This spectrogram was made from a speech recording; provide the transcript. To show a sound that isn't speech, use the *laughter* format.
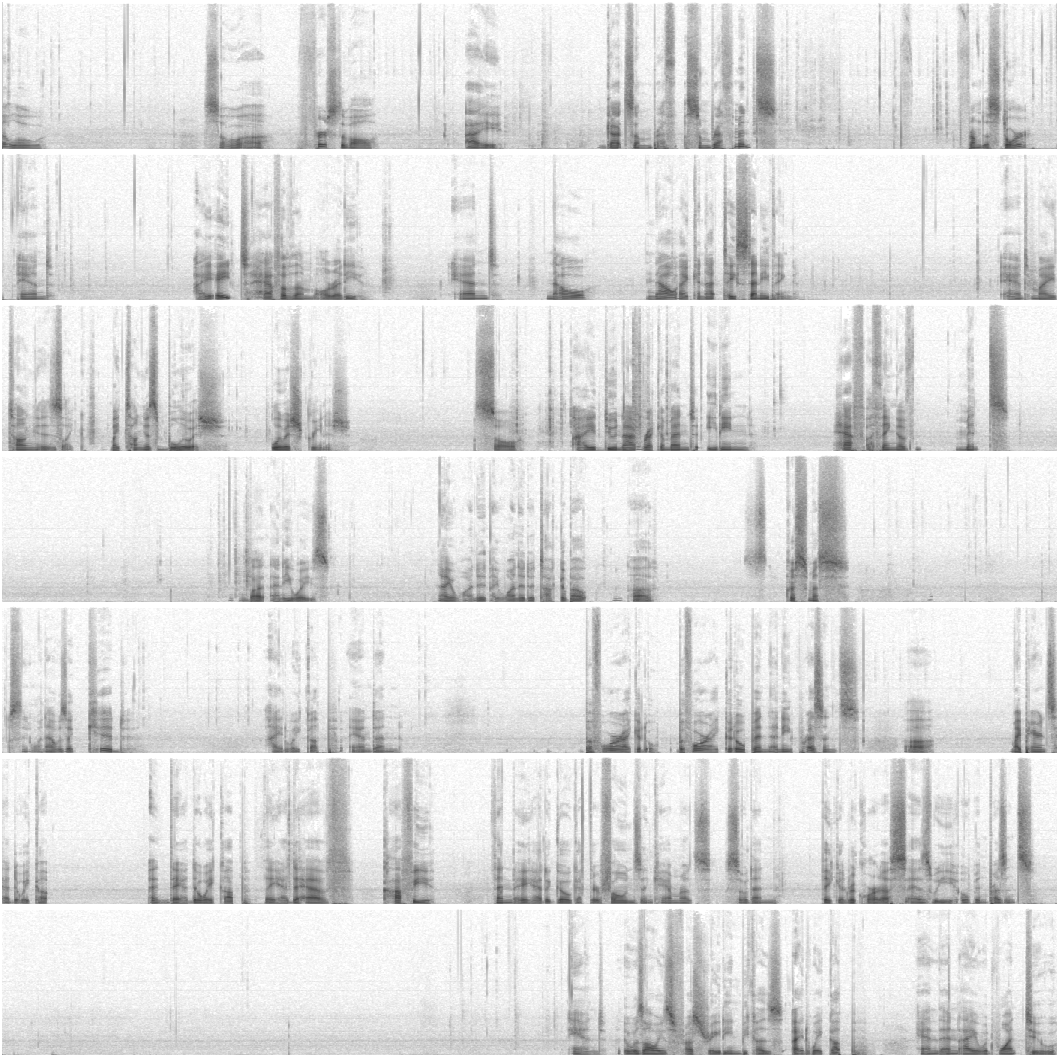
Hello. So, uh, first of all, I got some breath some breath mints from the store and I ate half of them already and now now I cannot taste anything and my tongue is like my tongue is bluish bluish greenish. So I do not recommend eating half a thing of mints. But anyways I wanted I wanted to talk about uh, Christmas. See, when I was a kid, I'd wake up and then before I could before I could open any presents, uh, my parents had to wake up. And they had to wake up, they had to have coffee, then they had to go get their phones and cameras so then they could record us as we open presents. And it was always frustrating because I'd wake up and then I would want to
